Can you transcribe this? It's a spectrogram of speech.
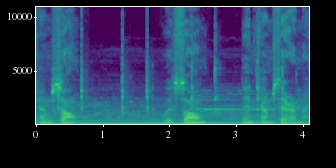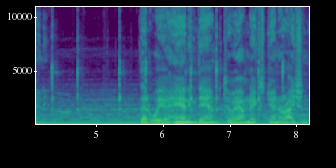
comes song. With song, then comes ceremony. That we are handing down to our next generation.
